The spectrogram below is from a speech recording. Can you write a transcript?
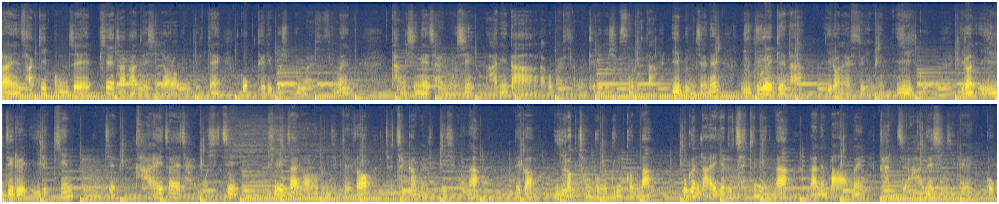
온라인 사기 범죄 피해자가 되신 여러분들께 꼭 드리고 싶은 말씀은 당신의 잘못이 아니다 라고 말씀을 드리고 싶습니다. 이 문제는 누구에게나 일어날 수 있는 일이고 이런 일들을 일으킨 범죄 가해자의 잘못이지 피해자 여러분들께서 죄책감을 느끼시거나 내가 일확천금을 꿈꿨나 혹은 나에게도 책임이 있나 라는 마음을 갖지 않으시기를 꼭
